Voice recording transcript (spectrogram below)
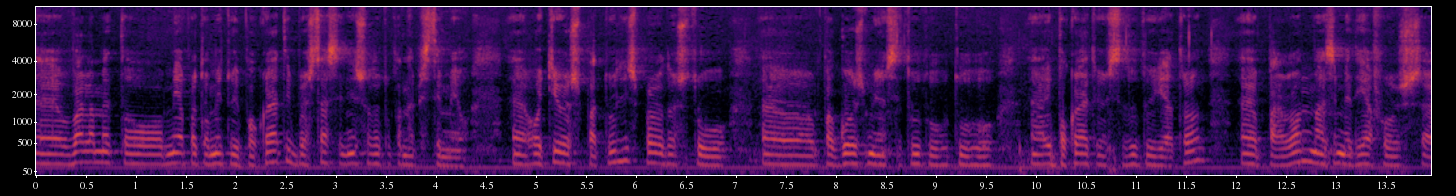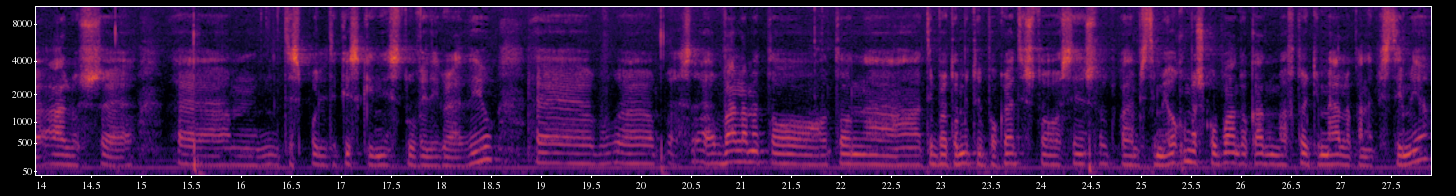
ε, βάλαμε το, μια προτομή του Ιπποκράτη μπροστά στην είσοδο του Πανεπιστημίου. Ε, ο κύριος Πατούλης, πρόεδρος του Παγκόσμιου Ινστιτούτου, του Ιπποκράτιου Ινστιτούτου Γιατρών, παρόν μαζί με διάφορους άλλους ε, της πολιτικής σκηνής του Βελιγραδίου. Ε, ε, βάλαμε το, τον, την πρωτομή του Ιπποκράτη στο σύνιστρο του Πανεπιστημίου. Έχουμε σκοπό να το κάνουμε αυτό και με άλλα πανεπιστήμια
